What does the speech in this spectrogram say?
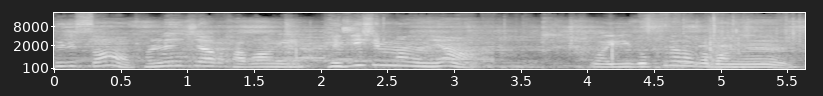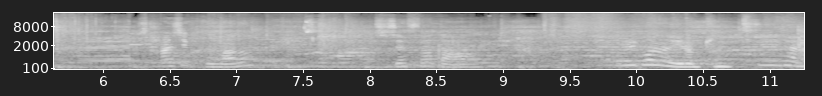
되게 싸. 발렌시아 가방이 120만 원이야. 와 이거 프라다 가방은 49만 원? 진짜 싸다. 일본은 이런 빈티지 샵이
